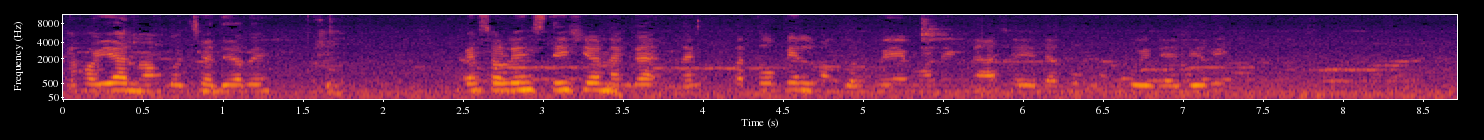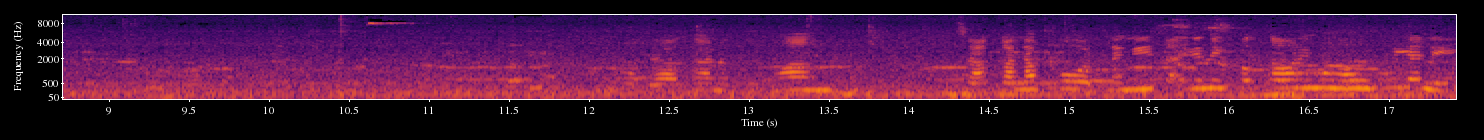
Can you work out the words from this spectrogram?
Kahoyan, manggod sa dire. Gasoline station, nag nagpatupil, manggod may morning na sa dagong unggoy diri. Daga na. Saka na po, nangita yun yung pagkaw ng mga unggoy yan eh.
